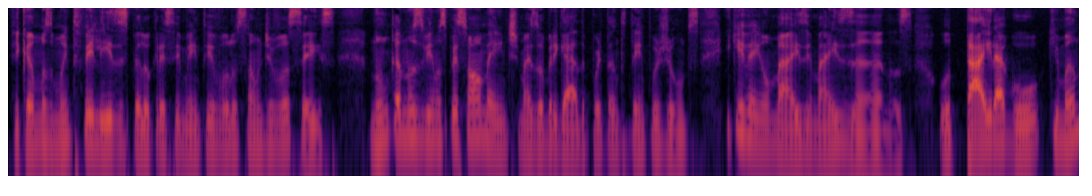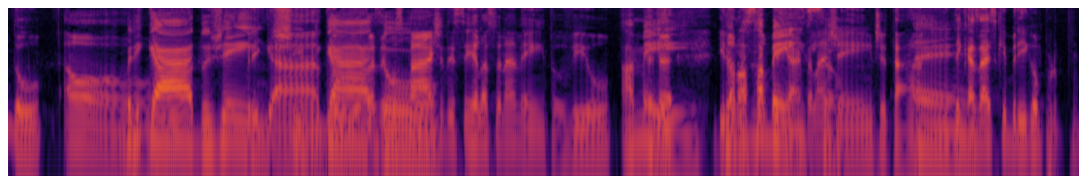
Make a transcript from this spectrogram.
Ficamos muito felizes pelo crescimento e evolução de vocês. Nunca nos vimos pessoalmente, mas obrigado por tanto tempo juntos e que venham mais e mais anos. O Tairagu que mandou. Oh, Obrigado, gente. Obrigado. Obrigado. Fazemos parte desse relacionamento, viu? Amei. E Então, não nossa brigar bênção. pela gente, tá? É. Tem casais que brigam por- por-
